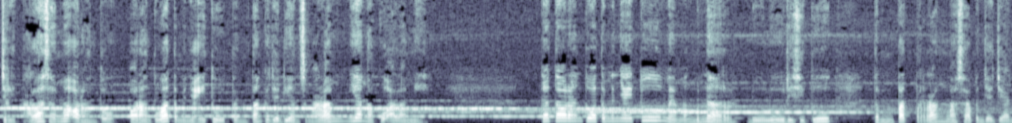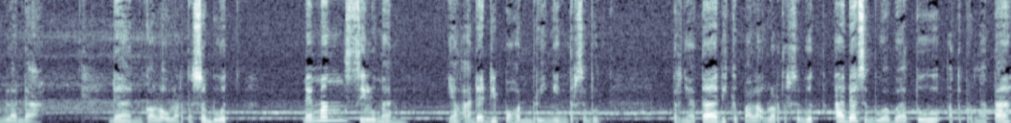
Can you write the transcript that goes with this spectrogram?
ceritalah sama orang tua orang tua temennya itu tentang kejadian semalam yang aku alami. Kata orang tua temennya itu memang benar, dulu di situ tempat perang masa penjajahan Belanda. Dan kalau ular tersebut memang siluman yang ada di pohon beringin tersebut. Ternyata di kepala ular tersebut ada sebuah batu atau permata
